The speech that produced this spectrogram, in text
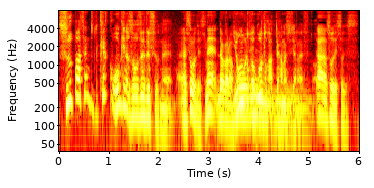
数パーセントって結構大きな増税ですよね。あそうですね。だから4とか法人5とかって話じゃないですか。あそうです、そうです。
